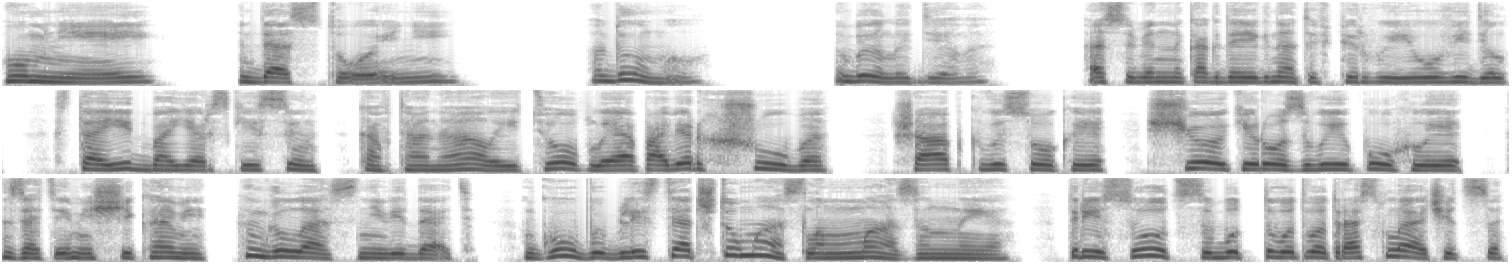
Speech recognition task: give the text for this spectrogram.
умней, достойней? Думал. Было дело. Особенно, когда Игната впервые увидел. Стоит боярский сын, кафтан алый, теплый, а поверх шуба. Шапка высокая, щеки розовые пухлые, за теми щеками глаз не видать. Губы блестят, что маслом мазанные. Трясутся, будто вот-вот расплачется.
